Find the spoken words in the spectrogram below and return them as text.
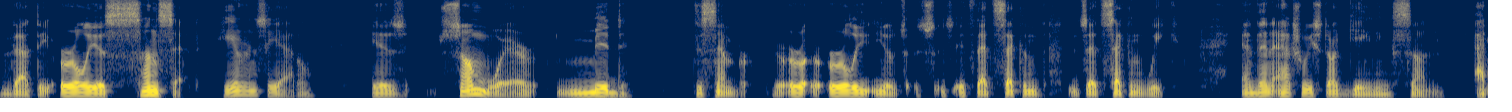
that the earliest sunset here in Seattle is somewhere mid December, early, you know, it's, it's, that second, it's that second week. And then actually start gaining sun at,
